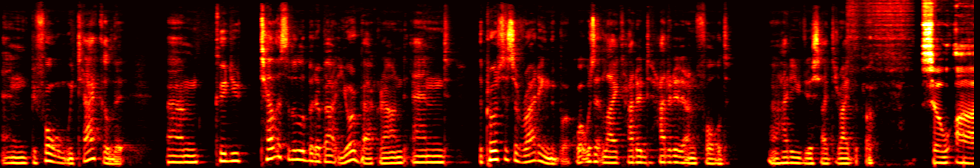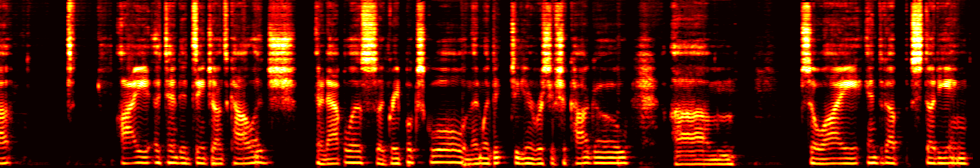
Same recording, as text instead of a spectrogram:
and before we tackle it, um, could you tell us a little bit about your background and the process of writing the book? What was it like? How did how did it unfold? Uh, how did you decide to write the book? So uh, I attended St. John's College in Annapolis, a great book school, and then went to the University of Chicago. Um, so I ended up studying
